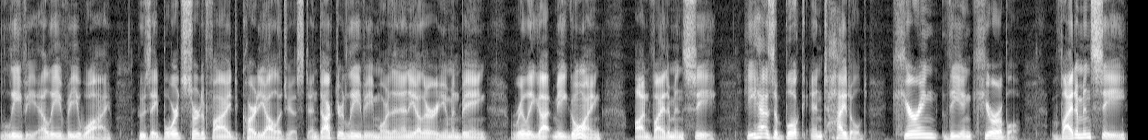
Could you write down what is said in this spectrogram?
Levy, L E V Y, who's a board certified cardiologist. And Dr. Levy, more than any other human being, really got me going on vitamin C. He has a book entitled Curing the Incurable Vitamin C,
